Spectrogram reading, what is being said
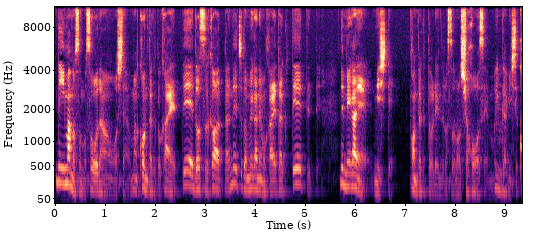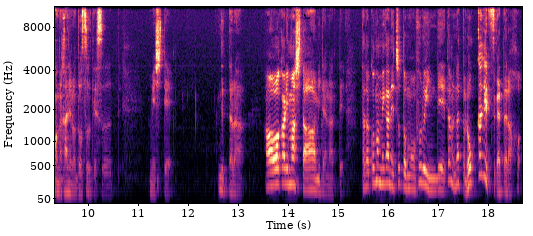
で今のその相談をしたよ、まあ、コンタクト変えて度数変わったんでちょっとメガネも変えたくてって言って。でメガネ見してコンタクトレンズのその処方箋も一回見して、こんな感じの度数ですって見して。言ったら「あ分かりました」みたいになって。ただこのメガネちょっともう古いんで多分なんか6ヶ月とかやったらほ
